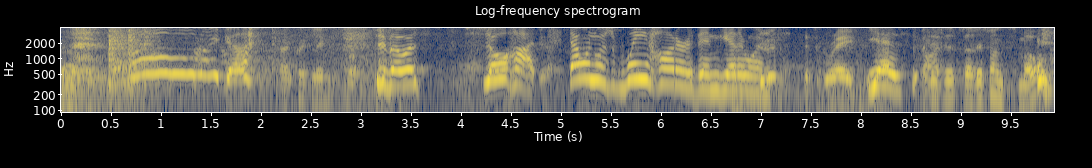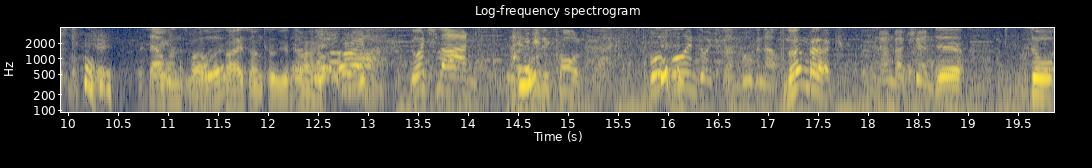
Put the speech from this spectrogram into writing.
Oh my god. Alright, quickly. Dude, that was so hot. That one was way hotter than the other ones. It's great. Yes. This is, so this one's smoked. That one's Well, wood. it's nice until you're done. All right, Deutschland. It's really cold. Wo, wo in Deutschland? Wo genau? Nürnberg! Nürnberg, schön. Ja. So,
